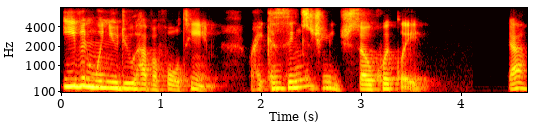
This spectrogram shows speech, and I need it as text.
even when you do have a full team, right? Because mm-hmm. things change so quickly. Yeah.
